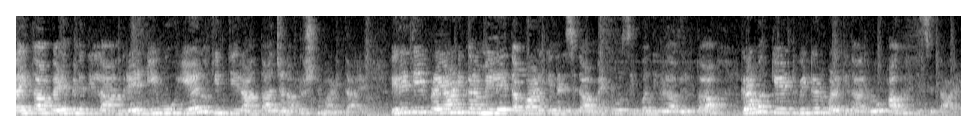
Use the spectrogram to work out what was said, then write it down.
ರೈತ ಬೆಳೆ ಬೆಳೆದಿಲ್ಲ ಅಂದ್ರೆ ನೀವು ಏನು ತಿಂತೀರಾ ಅಂತ ಜನ ಪ್ರಶ್ನೆ ಮಾಡಿದ್ದಾರೆ. ಈ ರೀತಿ ಪ್ರಯಾಣಿಕರ ಮೇಲೆ ದಬ್ಬಾಳಿಕೆ ನಡೆಸಿದ ಮೆಟ್ರೋ ಸಿಬ್ಬಂದಿಗಳ ವಿರುದ್ಧ ಕ್ರಮಕ್ಕೆ ಟ್ವಿಟರ್ ಬಳಕೆದಾರರು ಆಗ್ರಹಿಸಿದ್ದಾರೆ.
